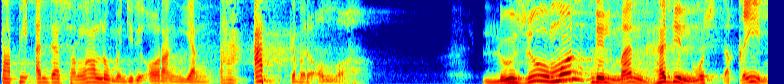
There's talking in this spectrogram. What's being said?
Tapi Anda selalu menjadi orang yang taat kepada Allah. Luzumun lil manhajil mustaqim.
